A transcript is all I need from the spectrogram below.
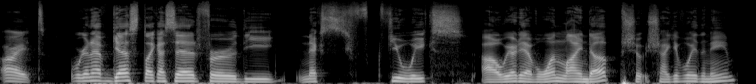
All right. We're gonna have guests, like I said, for the next few weeks. Uh, we already have one lined up. Should, should I give away the name?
